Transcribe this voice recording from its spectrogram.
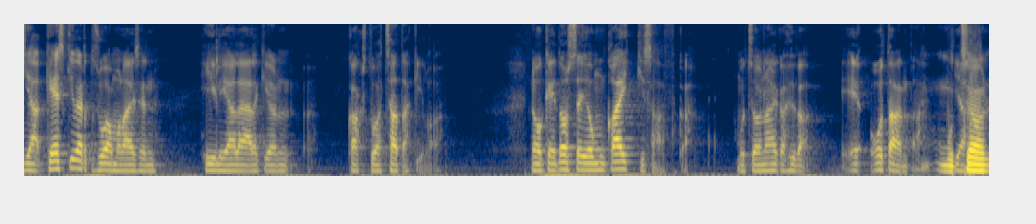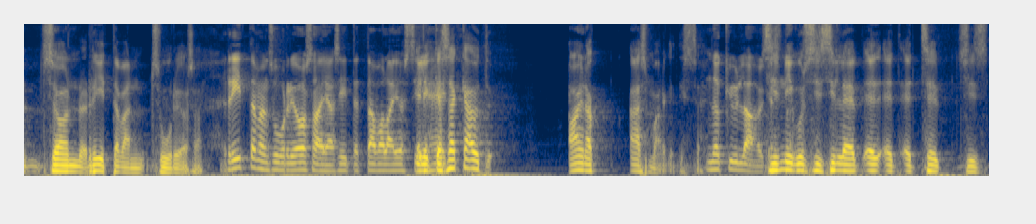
Ja keskiverto suomalaisen hiilijalanjälki on 2100 kiloa. No okei, tossa ei ole mun kaikki safka, mutta se on aika hyvä e- otanta. Mutta se on, se on riittävän suuri osa. Riittävän suuri osa, ja sitten tavallaan jos... Eli sä käyt aina S-Marketissa. No kyllä oikeastaan. Siis, niinku, siis sille, et, et, et se, siis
